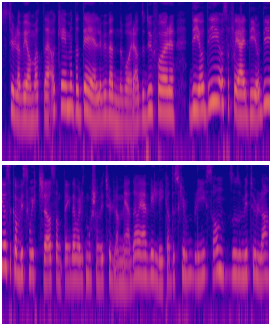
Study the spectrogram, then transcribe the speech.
Så tulla vi om at ok, men da deler vi vennene våre. At du får de og de, og så får jeg de og de, og så kan vi switche og sånne ting. Det var litt morsomt, vi tulla med det. Og jeg ville ikke at det skulle bli sånn, sånn som vi tulla.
